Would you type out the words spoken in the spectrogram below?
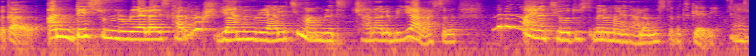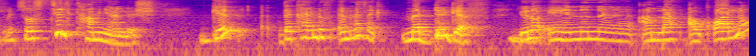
በቃ አንዴ እሱን realize ካደረግሽ ያንን reality ማምለጥ ይቻላል ብዬ አላስብም። ምንም አይነት ህይወት ውስጥ ምንም አይነት ዓለም ውስጥ ብትገቢ so still ታምኛለሽ። ግን kind of እምነት መደገፍ you know ይሄንን አምላክ አውቀዋለሁ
